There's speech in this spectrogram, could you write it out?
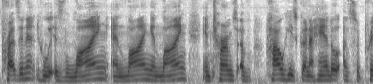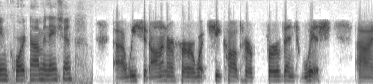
president who is lying and lying and lying in terms of how he's going to handle a Supreme Court nomination. Uh, we should honor her, what she called her fervent wish. Uh,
